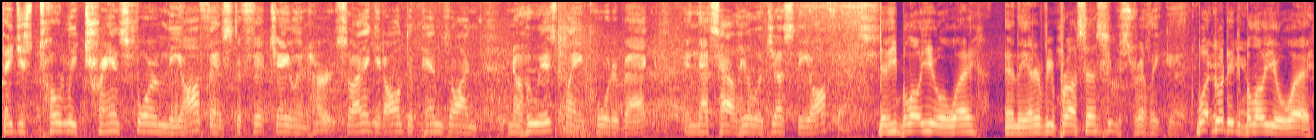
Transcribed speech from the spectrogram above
they just totally transformed the offense to fit Jalen Hurts. So I think it all depends on you know who is playing quarterback, and that's how he'll adjust the offense. Did he blow you away in the interview process? He was really good. What what did he blow you away?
